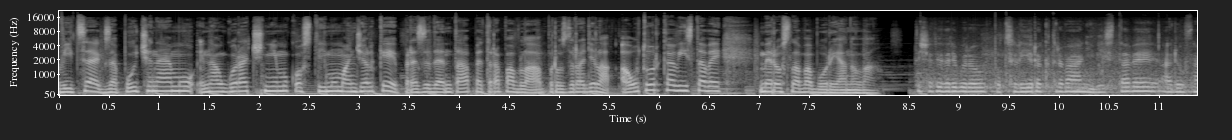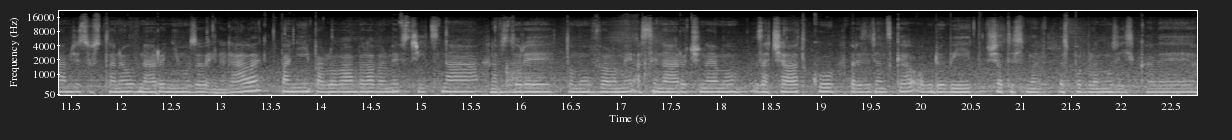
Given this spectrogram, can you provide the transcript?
Více k zapůjčenému inauguračnímu kostýmu manželky prezidenta Petra Pavla prozradila autorka výstavy Miroslava Burianová. Ty šaty tady budou po celý rok trvání výstavy a doufám, že zůstanou v Národním muzeu i nadále. Paní Pavlová byla velmi vstřícná navzdory tomu velmi asi náročnému začátku prezidentského období. Šaty jsme bez problému získali a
